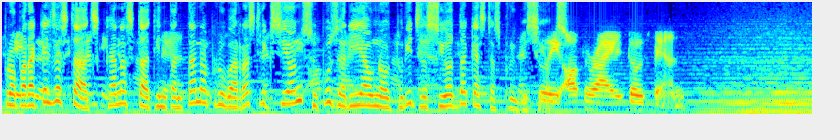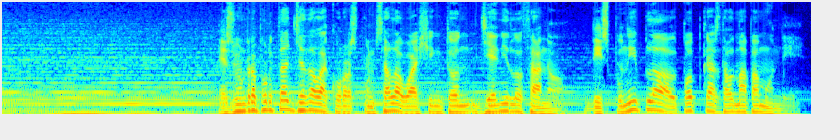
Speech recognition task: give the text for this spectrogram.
Però per aquells estats que han estat intentant aprovar restriccions suposaria una autorització d'aquestes prohibicions. És un reportatge de la corresponsal a Washington, Jenny Lozano, disponible al podcast del Mapamundi.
